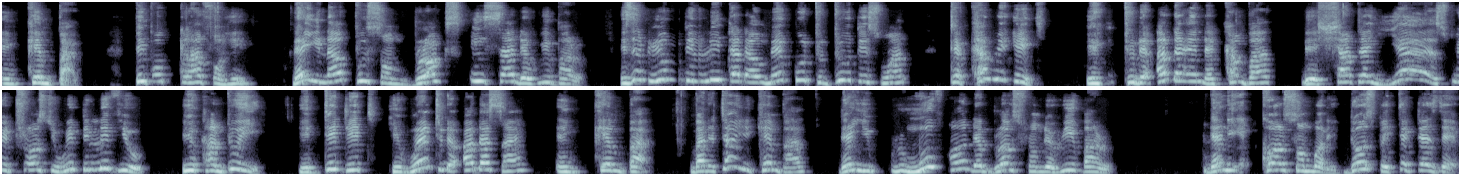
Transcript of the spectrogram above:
and came back. People clapped for him. Then he now put some blocks inside the wheelbarrow. He said, Do you believe that I'm able to do this one? They carry it to the other end and come back, they shouted, Yes, we trust you, we believe you, you can do it. He did it, he went to the other side and came back. By the time he came back, then he removed all the blocks from the wheelbarrow. Then he called somebody, those spectators there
